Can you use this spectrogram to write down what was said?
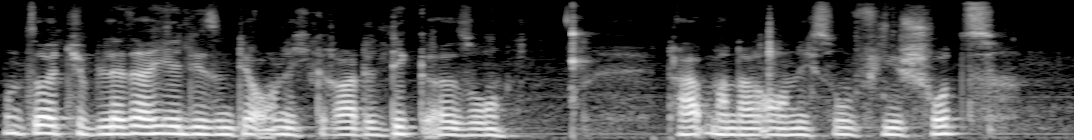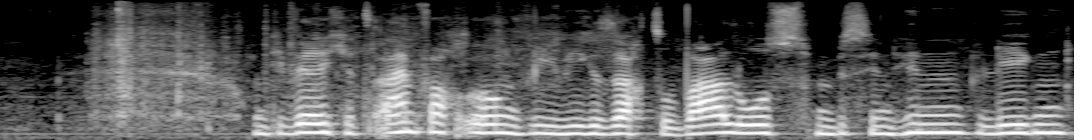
Und solche Blätter hier, die sind ja auch nicht gerade dick, also da hat man dann auch nicht so viel Schutz. Und die werde ich jetzt einfach irgendwie, wie gesagt, so wahllos ein bisschen hinlegen,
